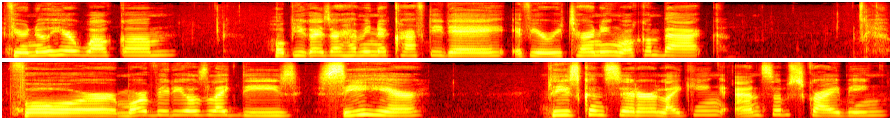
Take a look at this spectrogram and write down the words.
If you're new here, welcome. Hope you guys are having a crafty day. If you're returning, welcome back. For more videos like these, see here. Please consider liking and subscribing.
